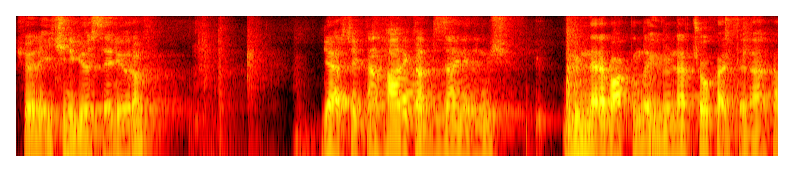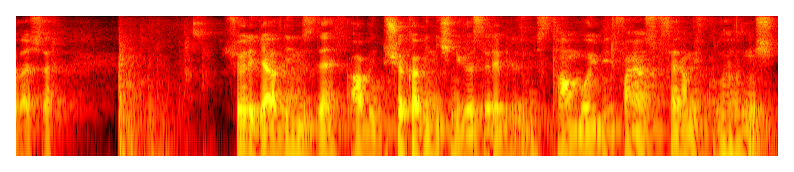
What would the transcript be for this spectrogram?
Şöyle içini gösteriyorum. Gerçekten harika dizayn edilmiş. Ürünlere baktığımda ürünler çok kaliteli arkadaşlar. Şöyle geldiğimizde abi düşakabinin içini gösterebilir miyiz? Tam boy bir fayans seramik kullanılmış.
